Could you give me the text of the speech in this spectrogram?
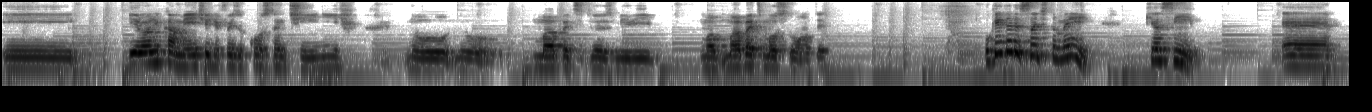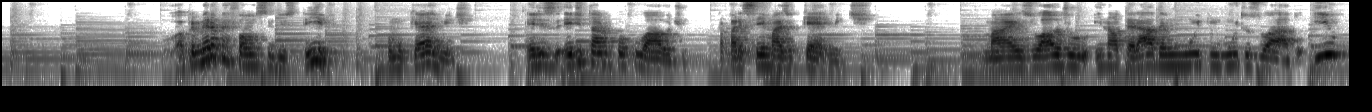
e ironicamente ele fez o Constantine no, no Muppets de 2000 Muppets Most Wanted. O que é interessante também, que assim, é... a primeira performance do Steve, como Kermit, eles editaram um pouco o áudio, para parecer mais o Kermit. Mas o áudio inalterado é muito, muito zoado. E o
